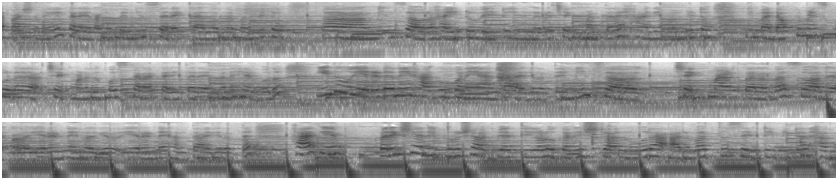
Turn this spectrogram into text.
ತಪಾಸಣೆಗೆ ಕರೆಯಲಾಗುತ್ತೆ. ಮೀನ್ಸ್ ಸೆಲೆಕ್ಟ್ ಆದ ಬಂದ್ಬಿಟ್ಟು ಮೀನ್ಸ್ ಅವರ ಹೈಟು ವೆಯ್ಟು ಇದನ್ನೆಲ್ಲ ಚೆಕ್ ಮಾಡ್ತಾರೆ. ಹಾಗೆ ಬಂದ್ಬಿಟ್ಟು ನಿಮ್ಮ ಡಾಕ್ಯುಮೆಂಟ್ಸ್ ಕೂಡ ಚೆಕ್ ಮಾಡೋದಕ್ಕೋಸ್ಕರ ಕರೀತಾರೆ ಅಂತಲೇ ಹೇಳ್ಬೋದು. ಇದು ಎರಡನೇ ಹಾಗೂ ಕೊನೆಯ ಅಂತ ಆಗಿರುತ್ತೆ. ಮೀನ್ಸ್ ಚೆಕ್ ಮಾಡ್ತಾರಲ್ವ? ಸೊ ಅದು ಎರಡನೇದಾಗಿ, ಎರಡನೇ ಹಂತ ಆಗಿರುತ್ತೆ. ಹಾಗೆ, ಪರೀಕ್ಷೆಯಲ್ಲಿ ಪುರುಷ ಅಭ್ಯರ್ಥಿಗಳು ಕನಿಷ್ಠ ನೂರ ಅರವತ್ತು ಸೆಂಟಿಮೀಟರ್ ಹಾಗೂ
